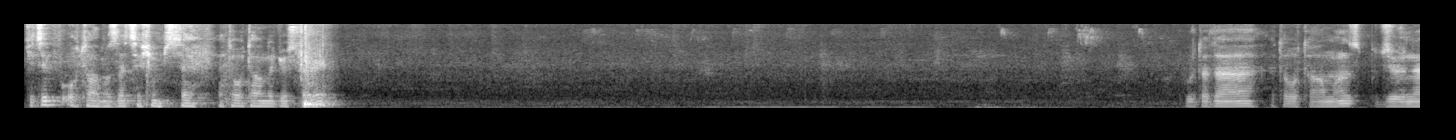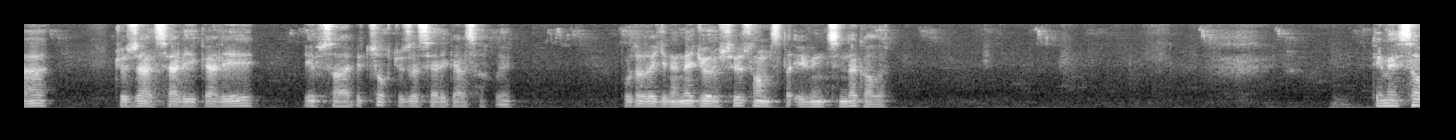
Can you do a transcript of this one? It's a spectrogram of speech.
Keçib otağımızda çəkim sizə yataq otağını da göstəreyim. Burada da yataq otağımız bu cürünə gözəl, səliqəli, ev sahibi çox gözəl səliqəli saxlayıb. Burada da yenə nə görürsüz, hamısı da evin içində qalır. Demək sağ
